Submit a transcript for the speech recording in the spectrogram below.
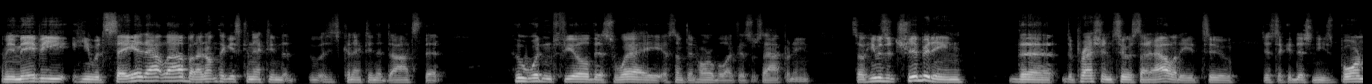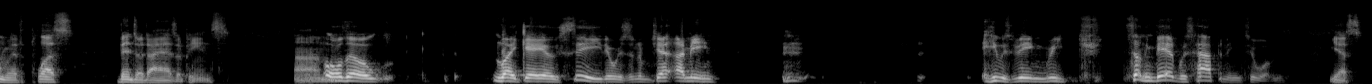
I mean, maybe he would say it out loud, but I don't think he's connecting the he's connecting the dots that who wouldn't feel this way if something horrible like this was happening. So he was attributing the depression, suicidality to just a condition he's born with, plus benzodiazepines. Um, Although, like AOC, there was an object. I mean, he was being reached. Something bad was happening to him. Yes.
